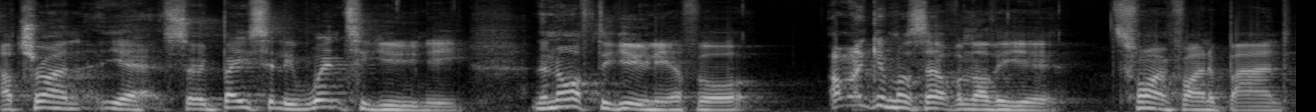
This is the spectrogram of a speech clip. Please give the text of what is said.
i'll try and yeah so basically went to uni. And then after uni i thought i'm gonna give myself another year try and find a band.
